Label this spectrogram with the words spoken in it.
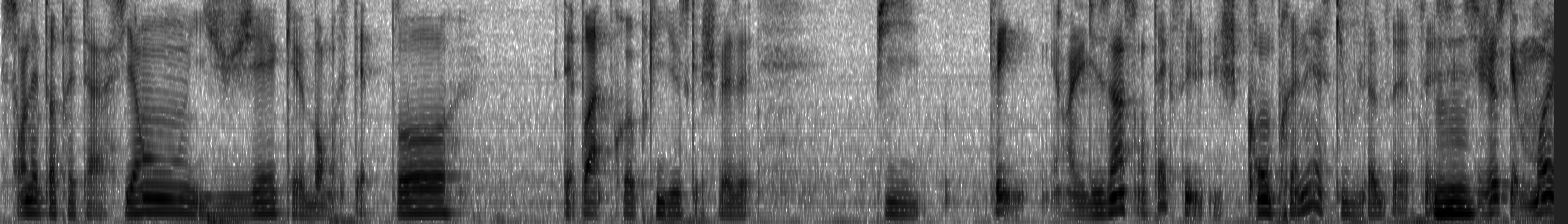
son interprétation, il jugeait que, bon, c'était pas. C'était pas approprié ce que je faisais. Puis, tu sais, en lisant son texte, je comprenais ce qu'il voulait dire. Mhm. C'est juste que moi,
